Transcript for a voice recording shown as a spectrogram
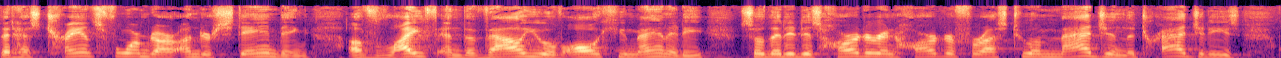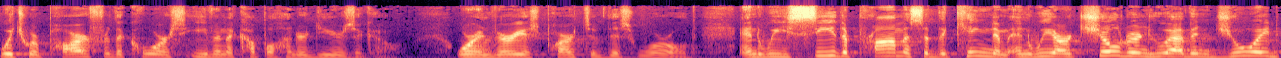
that has transformed our understanding of life and the value of all humanity, so that it is harder and harder for us to imagine the tragedies which were par for the course even a couple hundred years ago or in various parts of this world. And we see the promise of the kingdom, and we are children who have enjoyed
